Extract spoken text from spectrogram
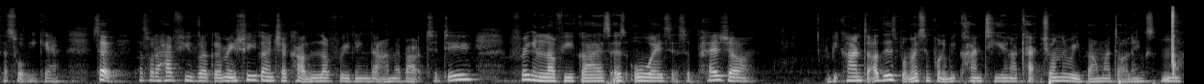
that's what we get. So that's what i have for you virgo. Make sure you go and check out the love reading that i'm about to do. Friggin love you guys as always. It's a pleasure. Be kind to others but most importantly be kind to you and i'll catch you on the rebound my darlings. Mwah.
